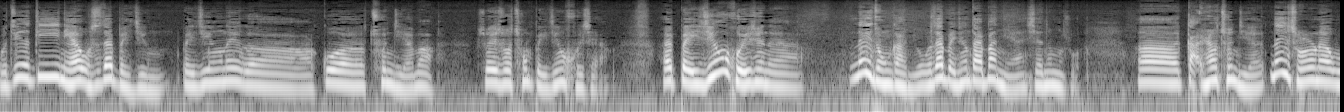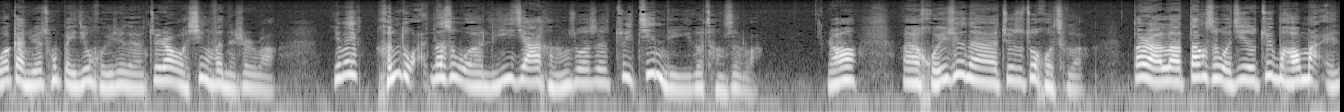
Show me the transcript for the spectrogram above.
我记得第一年我是在北京，北京那个过春节嘛，所以说从北京回沈阳，哎，北京回去呢，那种感觉，我在北京待半年，先这么说，呃，赶上春节那时候呢，我感觉从北京回去的最让我兴奋的事儿吧，因为很短，那是我离家可能说是最近的一个城市了。吧，然后，呃，回去呢就是坐火车。当然了，当时我记得最不好买，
